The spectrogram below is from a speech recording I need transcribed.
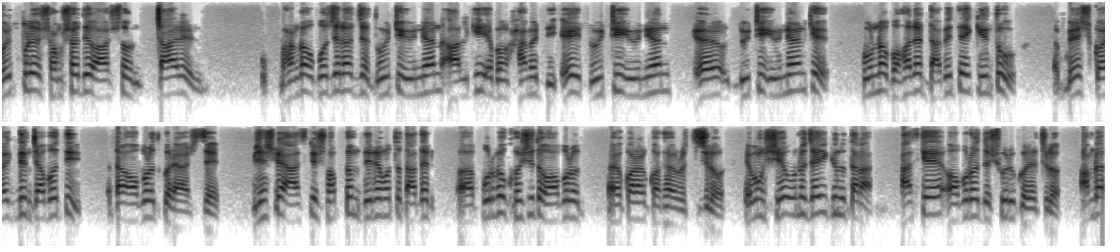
ফরিদপুরের সংসদীয় আসন চারের ভাঙ্গা উপজেলার যে দুইটি ইউনিয়ন, আলগি এবং হামেদি, এই দুইটি ইউনিয়ন দুইটি ইউনিয়নকে পূর্ণ বহালের দাবিতে কিন্তু বেশ কয়েকদিন যাবতই তারা অবরোধ করে আসছে। বিশেষ করে আজকে সপ্তম দিনের মতো তাদের পূর্ব ঘোষিত অবরোধ করার কথা ছিল এবং সে অনুযায়ী কিন্তু তারা আজকে অবরোধ শুরু করেছিল। আমরা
